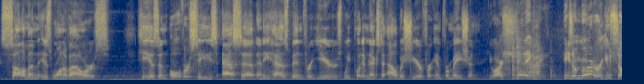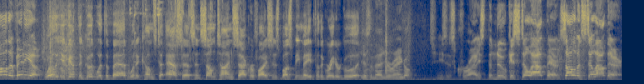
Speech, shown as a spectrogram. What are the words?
Solomon is one of ours. He is an overseas asset and he has been for years. We put him next to Al Bashir for information. You are shitting me. He's a murderer. You saw the video. Well, you get the good with the bad when it comes to assets, and sometimes sacrifices must be made for the greater good. Isn't that your angle? Jesus Christ. The nuke is still out there. Solomon's still out there.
